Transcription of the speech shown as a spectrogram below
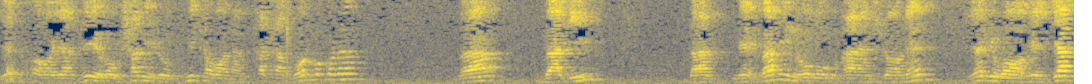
یک آینده روشنی رو می‌توانند تصور بکنند و بدی در محور این حقوق پنجگانه یک واقعیت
